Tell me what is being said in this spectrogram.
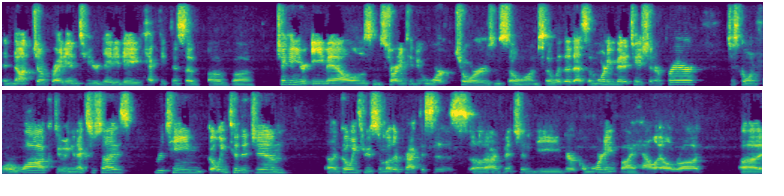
and not jump right into your day to day hecticness of of uh, checking your emails and starting to do work chores and so on. So whether that's a morning meditation or prayer, just going for a walk, doing an exercise routine, going to the gym, uh, going through some other practices. Uh, I've mentioned the Miracle Morning by Hal Elrod. Uh,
